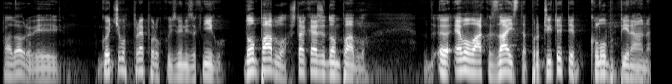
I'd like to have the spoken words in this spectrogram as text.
Pa dobro, vi... Koji ćemo preporuku, izvini, za knjigu? Dom Pablo, šta kaže Dom Pablo? E, Evo ovako, zaista, pročitajte Klub Pirana.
